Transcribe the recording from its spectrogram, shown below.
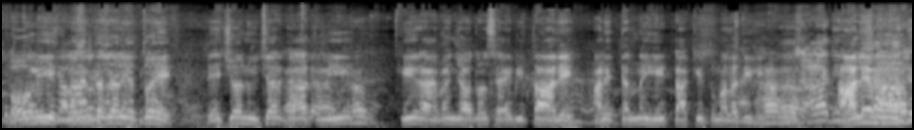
भाऊ मी इथपर्यंत जर येतोय त्याच्यावर विचार करा तुम्ही की रायबन जाधव साहेब इथं आले आणि त्यांना ही टाकी तुम्हाला दिली. आले म्हणून.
